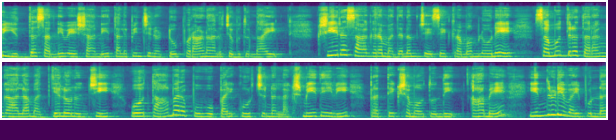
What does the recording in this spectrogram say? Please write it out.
యుద్ధ సన్నివేశాన్ని తలపించినట్టు పురాణాలు చెబుతున్నాయి. క్షీరసాగర మదనం చేసే క్రమంలోనే సముద్ర తరంగాల మధ్యలో నుంచి ఓ తామర పువ్వుపై కూర్చున్న లక్ష్మీదేవి ప్రత్యక్షమవుతుంది. ఆమె ఇంద్రుడి వైపున్న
